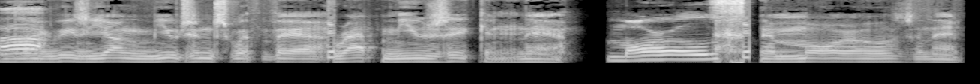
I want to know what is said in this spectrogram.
Like these young mutants with their rap music and their Morals. their morals and their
